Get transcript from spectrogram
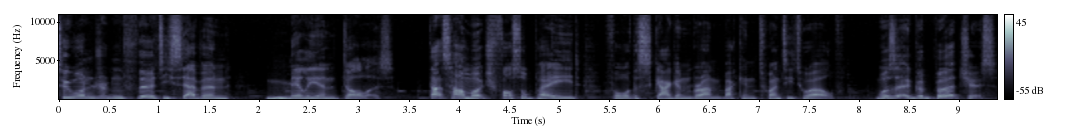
$237 million. That's how much Fossil paid for the Skagen brand back in 2012. Was it a good purchase?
